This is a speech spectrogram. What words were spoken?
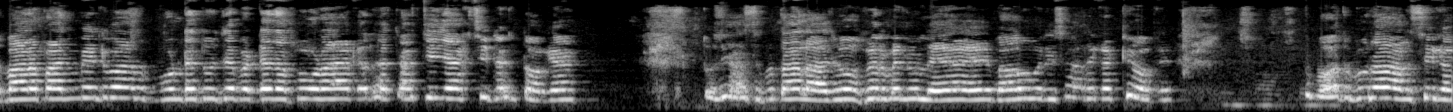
ਦੁਬਾਰਾ 5 ਮਿੰਟ ਬਾਅਦ ਮੁੰਡੇ ਦੂਜੇ ਵੱਡੇ ਦਾ ਫੋਨ ਆਇਆ, ਕਹਿੰਦਾ, ਚਾਚੀ ਜੀ ਐਕਸੀਡੈਂਟ ਹੋ ਗਿਆ। ਤੁਸੀਂ ਹਸਪਤਾਲ ਆ ਜਾਓ, ਫਿਰ ਮੈਨੂੰ ਲੈ ਆਏ, ਬਾਹੂ ਮੇਰੀ ਸਾਰੇ ਇਕੱਠੇ ਹੋ ਕੇ ਤੇ ਬਹੁਤ ਬੁਰਾ ਹਾਲ ਸੀਗਾ।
